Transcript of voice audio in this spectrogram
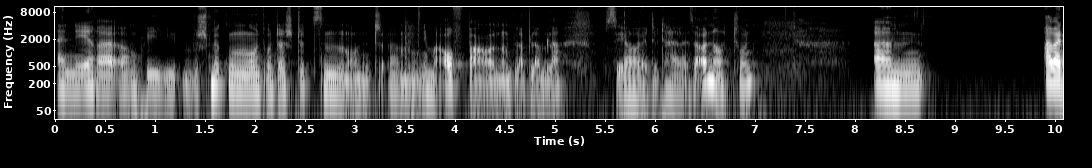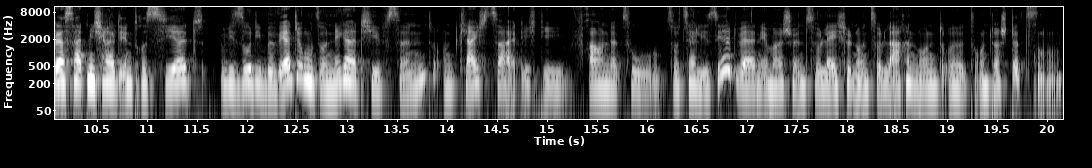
Ernährer irgendwie beschmücken und unterstützen und ähm, immer aufbauen und bla bla bla, was sie ja heute teilweise auch noch tun. Ähm, aber das hat mich halt interessiert, wieso die Bewertungen so negativ sind und gleichzeitig die Frauen dazu sozialisiert werden, immer schön zu lächeln und zu lachen und äh, zu unterstützen.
